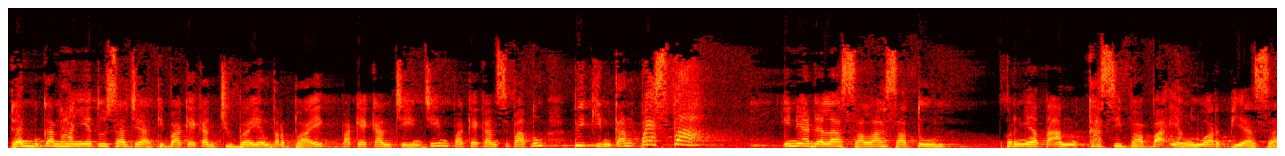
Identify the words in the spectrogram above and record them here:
dan bukan hanya itu saja, dipakaikan jubah yang terbaik, pakaikan cincin, pakaikan sepatu, bikinkan pesta. Ini adalah salah satu pernyataan kasih Bapak yang luar biasa.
